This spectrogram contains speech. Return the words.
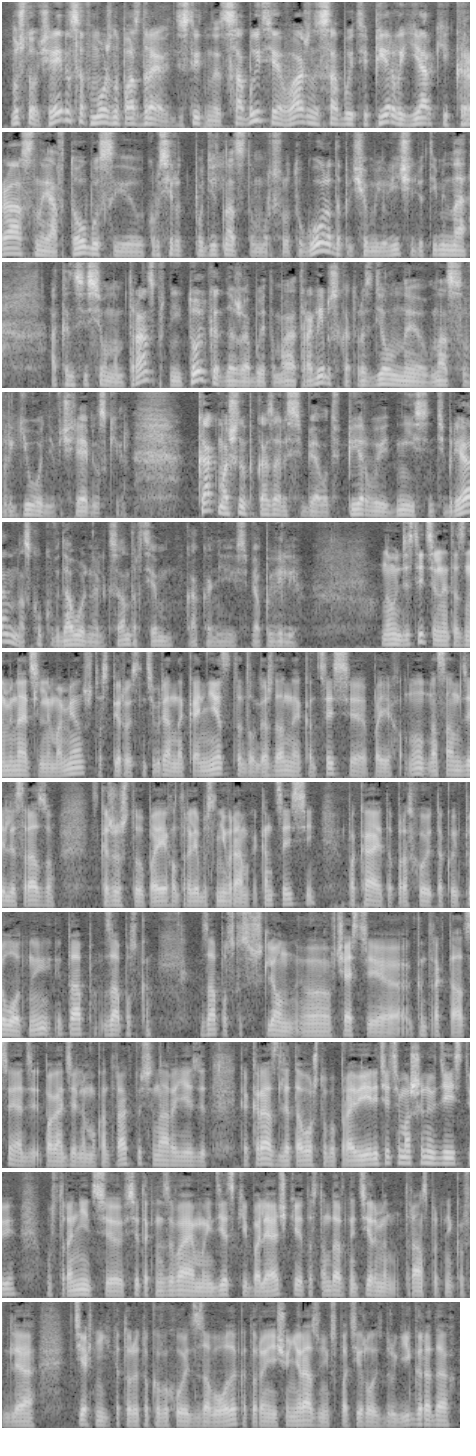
Ну что, челябинцев можно поздравить. Действительно, событие, важное событие. Первый яркий красный автобус и курсирует по 19 маршруту города, причем речь идет именно о концессионном транспорте, не только даже об этом, а о троллейбусах, которые сделаны у нас в регионе, в Челябинске. Как машины показали себя вот в первые дни сентября? Насколько вы довольны, Александр, тем, как они себя повели? Ну, действительно, это знаменательный момент, что с 1 сентября наконец-то долгожданная концессия поехала. Ну, на самом деле, сразу скажу, что поехал троллейбус не в рамках концессии. Пока это происходит такой пилотный этап запуска. Запуск осуществлен э, в части контрактации, по отдельному контракту Синара ездит, как раз для того, чтобы проверить эти машины в действии, устранить э, все так называемые детские болячки. Это стандартный термин транспортников для техники, которая только выходит с завода, которая еще ни разу не эксплуатировалась в других городах.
